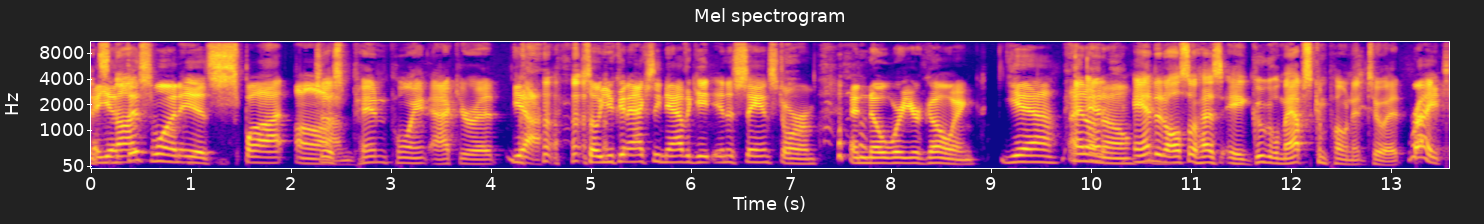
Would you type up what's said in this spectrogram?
and yet this one is spot on. just pinpoint accurate. Yeah. So you can actually navigate in a sandstorm and know where you're going. Yeah, I don't and, know. And it also has a Google Maps component to it. right.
